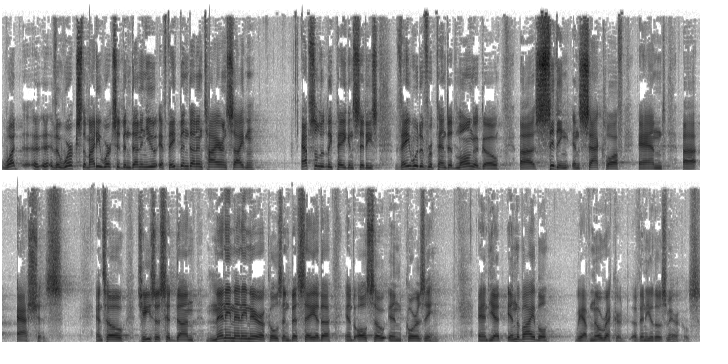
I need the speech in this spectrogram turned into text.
what uh, uh, the works, the mighty works had been done in you, if they'd been done in Tyre and Sidon, absolutely pagan cities, they would have repented long ago, uh, sitting in sackcloth and uh, ashes. And so Jesus had done many, many miracles in Bethsaida and also in Chorazin. And yet, in the Bible, we have no record of any of those miracles.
